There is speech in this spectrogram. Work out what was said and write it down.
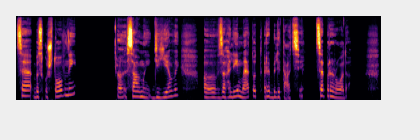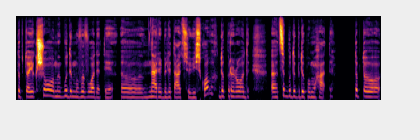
це безкоштовний, самий дієвий взагалі метод реабілітації. Це природа. Тобто, якщо ми будемо виводити е, на реабілітацію військових до природи, е, це буде допомагати. Тобто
